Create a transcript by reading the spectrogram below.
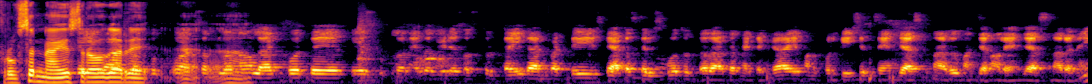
ప్రొఫెసర్ నాగేశ్వరరావు గారి లేకపోతే ఏదో వీడియోస్ వస్తుంటాయి. దాన్ని బట్టి స్టేటస్ తెలిసిపోతుంటారు ఆటోమేటిక్గా. మన పొలిటీషియన్స్ ఏం చేస్తున్నారు? మన జనాలు ఏం చేస్తున్నారని.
